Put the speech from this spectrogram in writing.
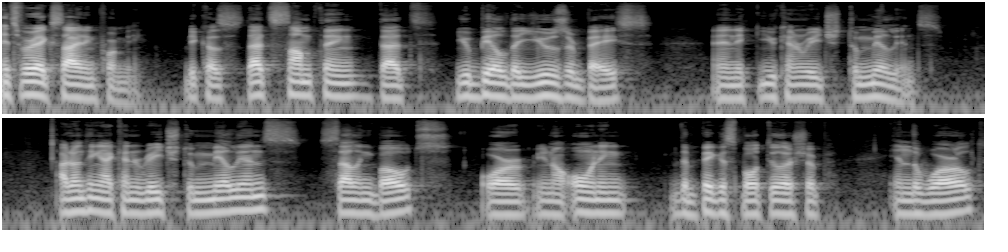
it's very exciting for me because that's something that you build a user base and it, you can reach to millions. I don't think I can reach to millions selling boats or you know owning the biggest boat dealership in the world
